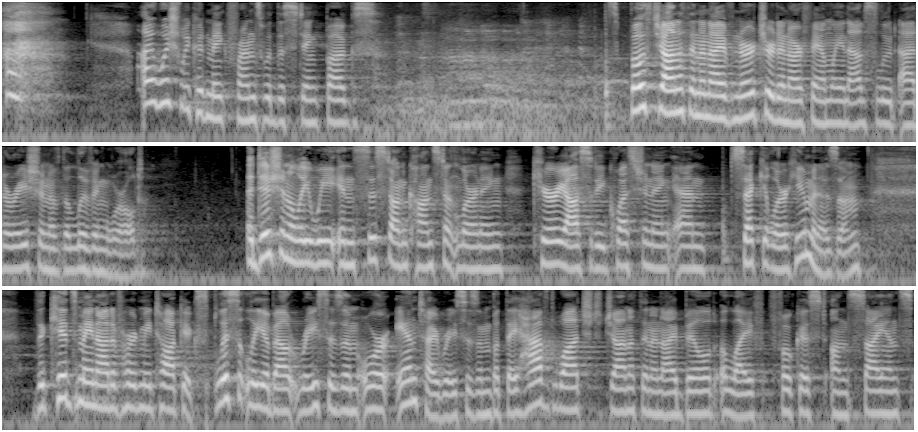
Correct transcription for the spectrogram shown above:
I wish we could make friends with the stink bugs. Both Jonathan and I have nurtured in our family an absolute adoration of the living world. Additionally, we insist on constant learning, curiosity, questioning, and secular humanism. The kids may not have heard me talk explicitly about racism or anti racism, but they have watched Jonathan and I build a life focused on science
